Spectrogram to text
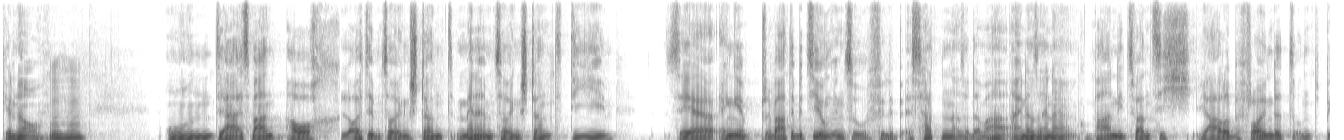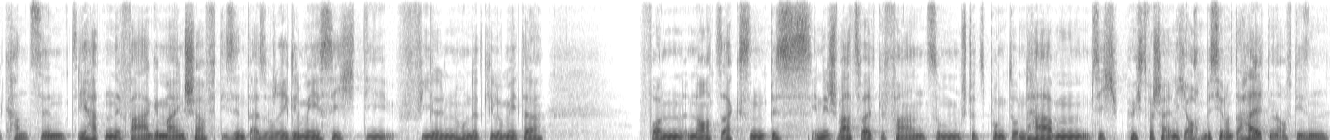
Genau. Mhm. Und ja, es waren auch Leute im Zeugenstand, Männer im Zeugenstand, die sehr enge private Beziehungen zu Philipp S. hatten. Also da war einer seiner Kumpanen, die 20 Jahre befreundet und bekannt sind. Die hatten eine Fahrgemeinschaft, die sind also regelmäßig die vielen hundert Kilometer von Nordsachsen bis in den Schwarzwald gefahren zum Stützpunkt und haben sich höchstwahrscheinlich auch ein bisschen unterhalten auf diesen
